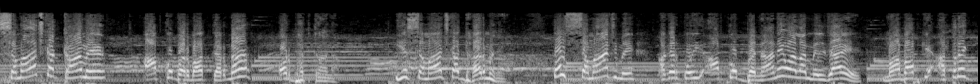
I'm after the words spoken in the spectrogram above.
समाज का काम है आपको बर्बाद करना और भटकाना। यह समाज का धर्म है। उस समाज में अगर कोई आपको बनाने वाला मिल जाए माँ बाप के अतिरिक्त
